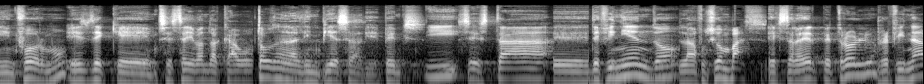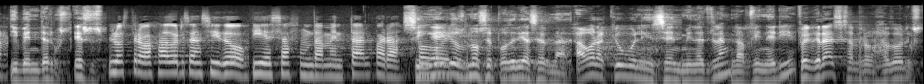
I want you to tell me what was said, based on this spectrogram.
informo es de que se está llevando a cabo toda la limpieza de Pemex y se está eh, definiendo la función base extraer petróleo refinar y vender. Eso es. los trabajadores han sido pieza fundamental para sin ellos esto. no se podría hacer nada ahora que hubo el incendio en Minatlán la refinería fue gracias a los trabajadores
